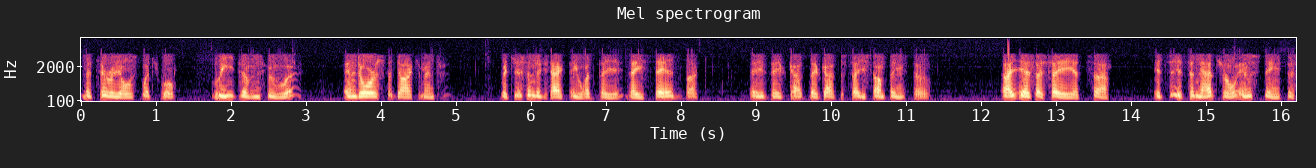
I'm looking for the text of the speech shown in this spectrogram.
materials which will lead them to uh, endorse the document, which isn't exactly what they, they said, but they, they've got they've got to say something. So, as I say, it's uh, it's it's a natural instinct, this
